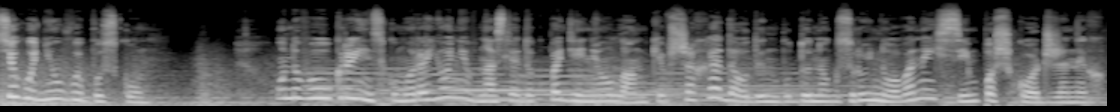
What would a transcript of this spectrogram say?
Сьогодні у випуску. У новоукраїнському районі внаслідок падіння уламків шахеда один будинок зруйнований, сім пошкоджених.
